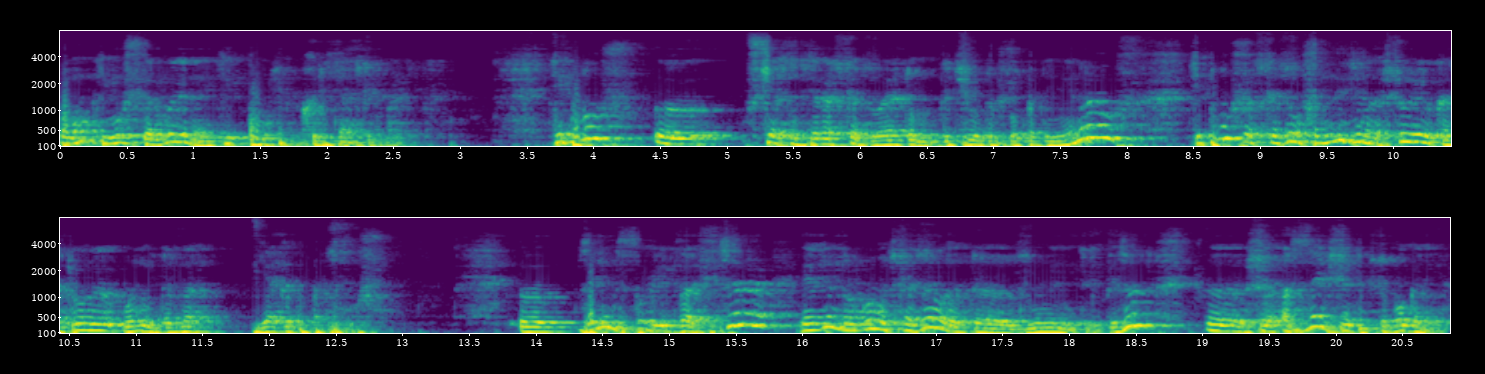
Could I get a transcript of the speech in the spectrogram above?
помог ему впервые найти путь христианской добродетели. Теплов, э, в частности, рассказывая о том, для чего дошло падение нравов, Теплов рассказал Фанвизину историю, которую он недавно якобы подслушал. За ним спорили два офицера, и один другому сказал, это знаменитый эпизод, э, что «А знаешь ли ты, что Бога нет?»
